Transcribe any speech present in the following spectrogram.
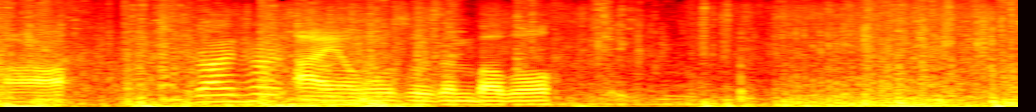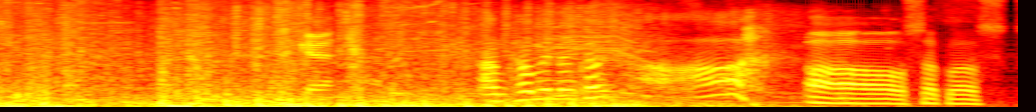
Ah, Reinhardt. I almost was in bubble. Okay. I'm coming, I'm coming. Ah! Oh, so close.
